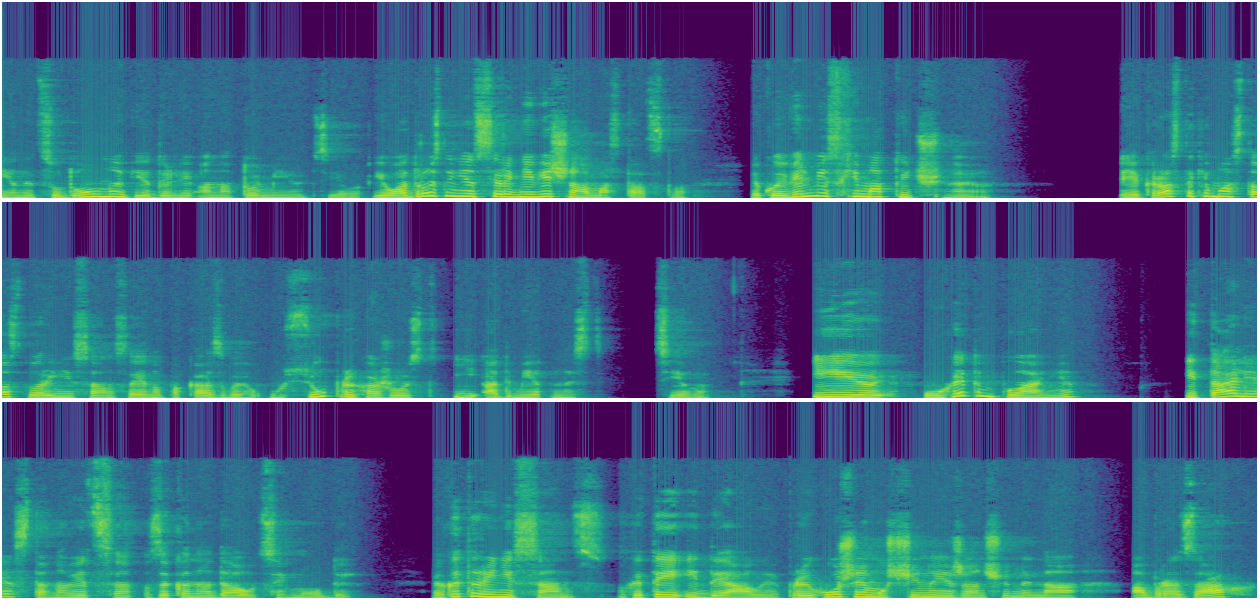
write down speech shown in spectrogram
і яны цудоўна ведалі анатомію цела. І ў адрозненне ад сярэднявечнага мастацтва якое вельмі схематычнае якраз такі мастацтва рэнесанса яно паказвае ўсю прыгажосць і адметнасць цела. І у гэтым плане Італія становіцца заканадаўцай моды Гэта рэнесанс, гэтыя ідэалы, прыгожыя мужчыны і жанчыны на абразах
